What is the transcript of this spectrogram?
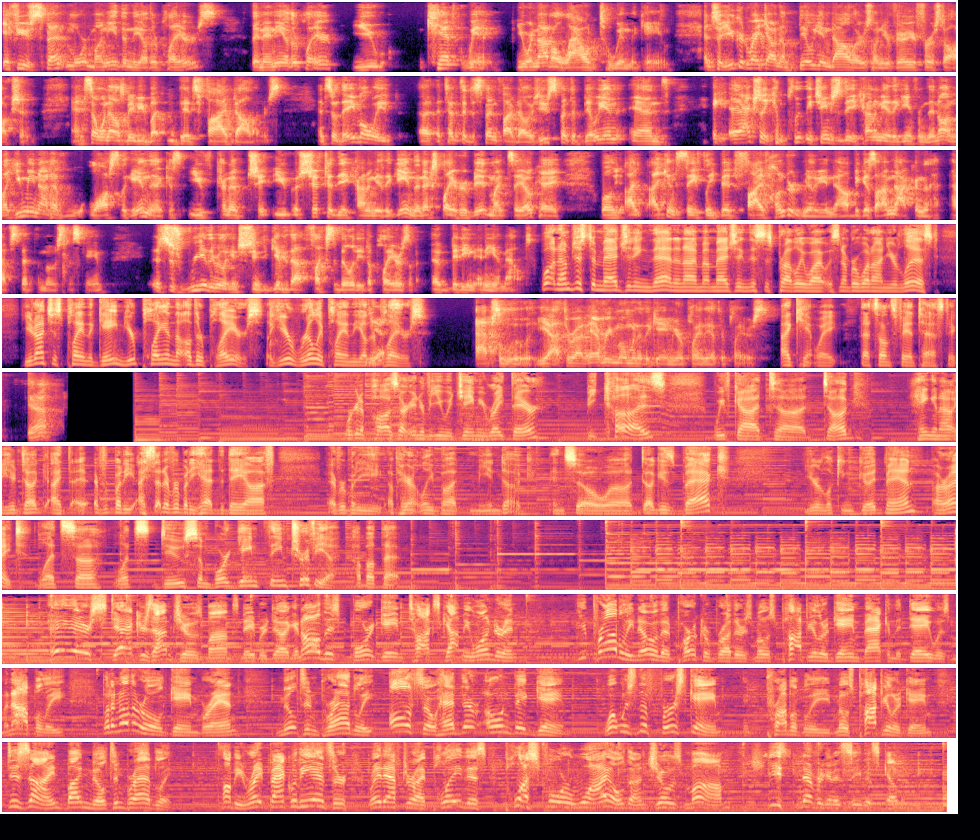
if you've spent more money than the other players, than any other player, you can't win. You are not allowed to win the game. And so you could write down a billion dollars on your very first auction, and someone else maybe but bids five dollars. And so they've only uh, attempted to spend five dollars. You spent a billion, and it actually completely changes the economy of the game from then on. Like you may not have lost the game then because you've kind of ch- you've shifted the economy of the game. The next player who bid might say, okay, well, I, I can safely bid 500 million now because I'm not going to have spent the most this game. It's just really, really interesting to give that flexibility to players of, of bidding any amount. Well, and I'm just imagining then, and I'm imagining this is probably why it was number one on your list. You're not just playing the game, you're playing the other players. Like you're really playing the other yes. players. Absolutely. Yeah. Throughout every moment of the game, you're playing the other players. I can't wait. That sounds fantastic. Yeah. We're going to pause our interview with Jamey right there because we've got uh, Doug hanging out here. Doug, I, everybody, I said everybody had the day off. Everybody apparently, but me and Doug. And so uh, Doug is back. You're looking good, man. All right, let's uh, let's do some board game themed trivia. How about that? There, stackers. I'm Joe's mom's neighbor, Doug, and all this board game talk's got me wondering. You probably know that Parker Brothers' most popular game back in the day was Monopoly, but another old game brand, Milton Bradley, also had their own big game. What was the first game, and probably most popular game, designed by Milton Bradley? I'll be right back with the answer right after I play this plus four wild on Joe's mom. She's never going to see this coming.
